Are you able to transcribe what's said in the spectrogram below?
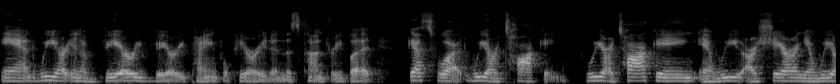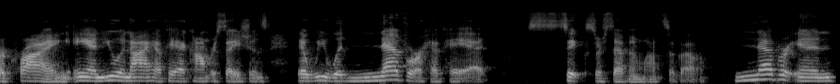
And we are in a very, very painful period in this country. But guess what? We are talking. We are talking and we are sharing and we are crying. And you and I have had conversations that we would never have had six or seven months ago. Never in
